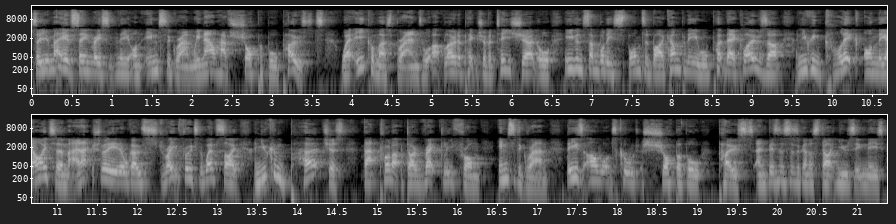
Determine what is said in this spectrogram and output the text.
So you may have seen recently on Instagram, we now have shoppable posts where e-commerce brands will upload a picture of a t-shirt or even somebody sponsored by a company will put their clothes up and you can click on the item and actually it'll go straight through to the website and you can purchase that product directly from Instagram. These are what's called shoppable posts and businesses are going to start using these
